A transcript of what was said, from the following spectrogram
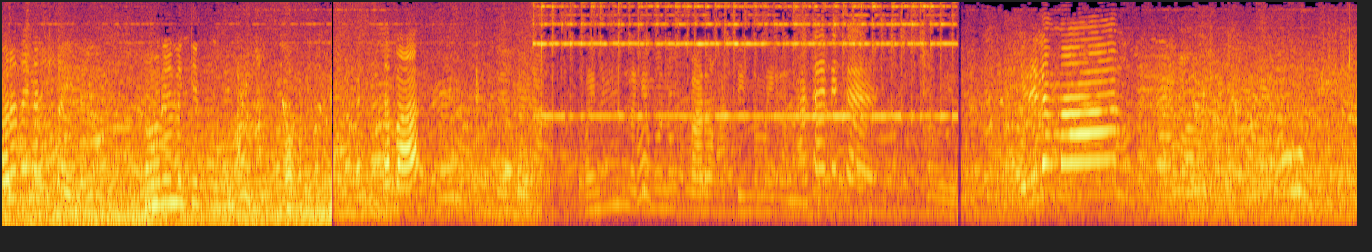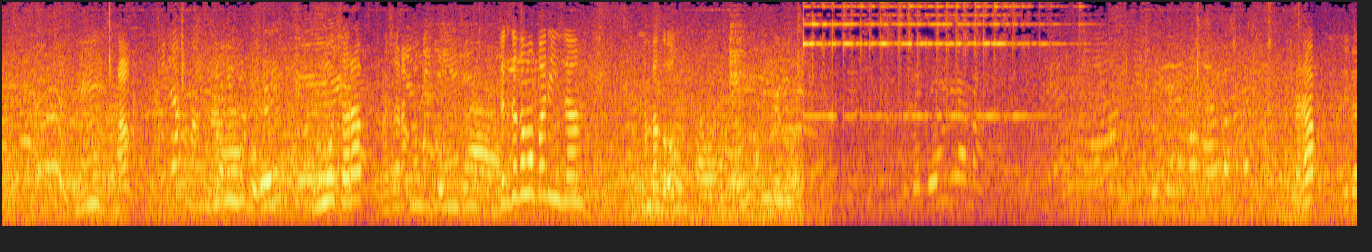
Parang Thailand. Parang nagkit ko. Ay. Okay. Taba? Okay na yun. Lagyan mo nung parang asin na may ano. Asan ni sir? Bili lang, ma'am! Mm, ah, Oo, sarap. masarap na mag-uong dyan. Dagdagan mo pa, Riza. Ng bagoong. Sarap. Ito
